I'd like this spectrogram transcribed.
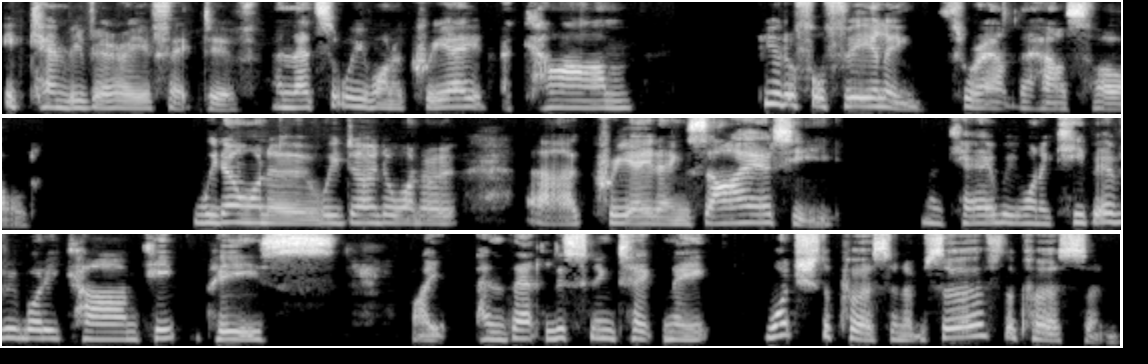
It can be very effective. And that's what we want to create a calm, beautiful feeling throughout the household we don't want to we don't want to uh, create anxiety okay? We want to keep everybody calm keep peace and that listening technique watch the person observe the person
